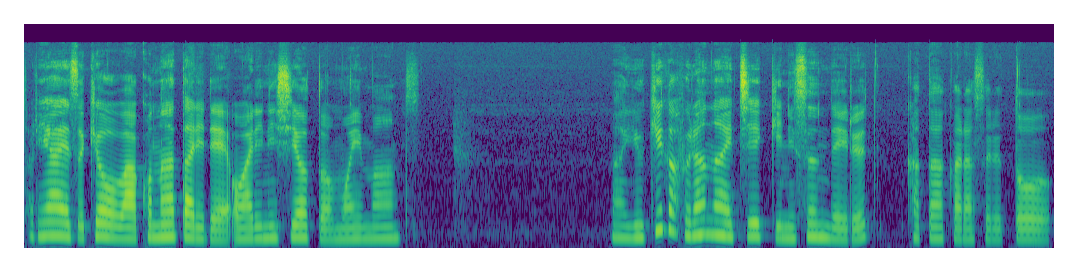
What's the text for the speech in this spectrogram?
とりあえず今日はこの辺りで終わりにしようと思います。まあ、雪が降らない地域に住んでいる方からすると、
